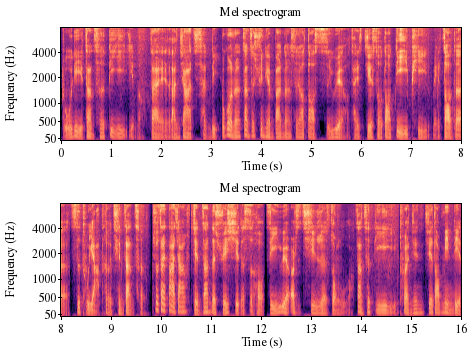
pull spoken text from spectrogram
独立战车第一营啊，在兰加成立。不过呢，战车训练班呢是要到十月啊才接收到第一批美造的斯图亚特轻战车。就在大家紧张的学习的时候，十一月二十七。七日中午啊，战车第一营突然间接到命令，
